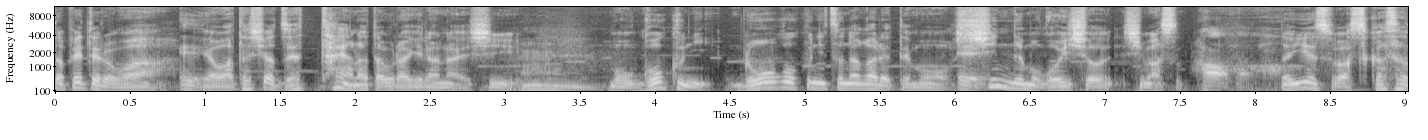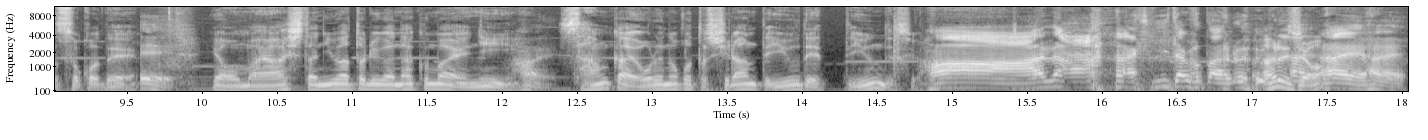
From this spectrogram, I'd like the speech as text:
たらペテロは、ええいや私は絶対あなた裏切らないし、え。うん。もう獄に牢獄につながれてもええ死んでもご一緒します。はあイエスはすかさずそこで「えいやお前明日鶏が鳴く前にはい3回俺のこと知らんって言うで」って言うんですよえ。。はあなあ聞いたことある。あるでしょ？はいはい。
